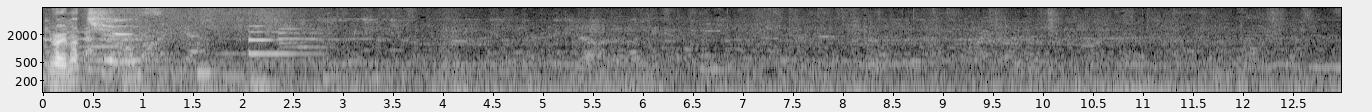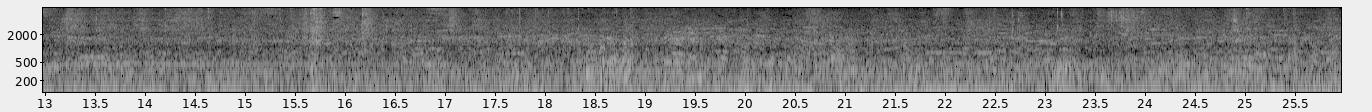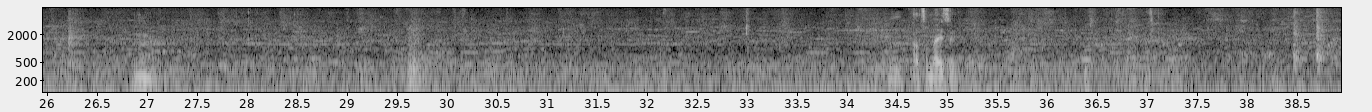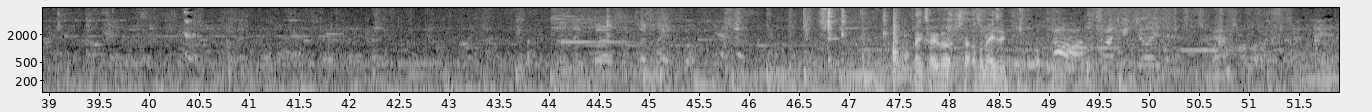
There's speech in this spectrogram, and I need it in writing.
Very much. That's amazing. Thanks very much, that was amazing. Oh, I'm glad you enjoyed it.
